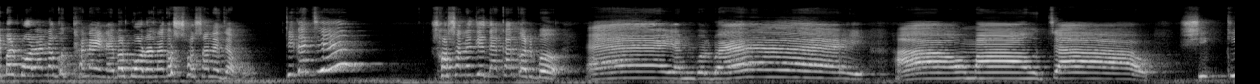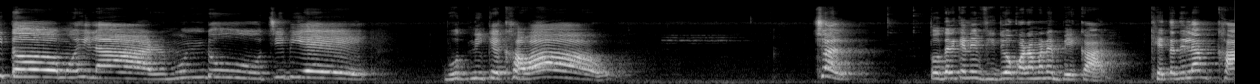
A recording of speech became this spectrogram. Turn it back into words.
এবার বরানগর থানায় না, এবার বরানগর শ্মশানে যাব। ঠিক আছে? শ্মশানে যে দেখা করব। এই, আমি বলব, এই, হাও মাও চাও, শিক্ষিত মহিলার মুন্ডু চিবিয়ে ভূতনিকে খাওয়াও। চল, তোদেরকে নিয়ে ভিডিও করা মানে বেকার। খেতে দিলাম, খা,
